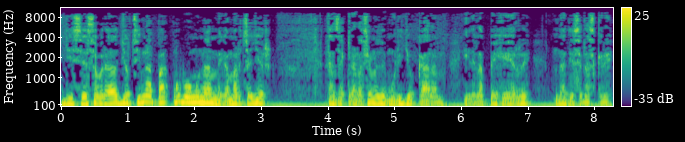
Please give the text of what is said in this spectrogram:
dice sobre Ayotzinapa hubo una megamarcha ayer. Las declaraciones de Murillo Karam y de la PGR nadie se las cree.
